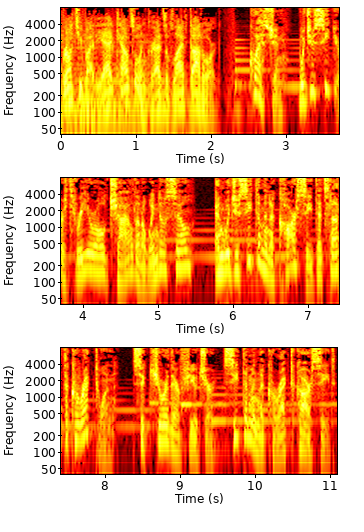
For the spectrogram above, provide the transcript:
Brought to you by the Ad Council and gradsoflife.org. Question. Would you seat your three-year-old child on a windowsill? And would you seat them in a car seat that's not the correct one? Secure their future. Seat them in the correct car seat.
